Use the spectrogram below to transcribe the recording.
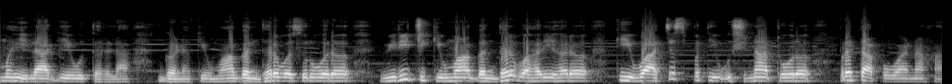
महिला गे उतरला. गण किंवा गंधर्व सुरवर विरिच किंवा गंधर्व हरिहर की वाचस्पती उष्णा थोर प्रतापवान हा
